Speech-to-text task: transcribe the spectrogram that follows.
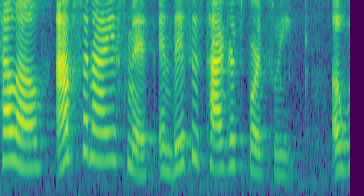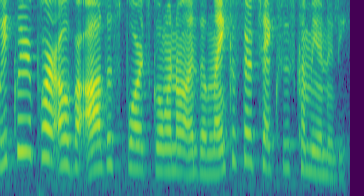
Hello, I'm Sanaya Smith, and this is Tiger Sports Week, a weekly report over all the sports going on in the Lancaster, Texas community.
